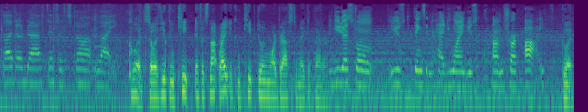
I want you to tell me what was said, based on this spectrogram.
make other drafts if it's not right. Good. So if you can keep, if it's not right, you can keep doing more drafts to make it better. You just don't use things in your head. You want to use a um, sharp eye. Good.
